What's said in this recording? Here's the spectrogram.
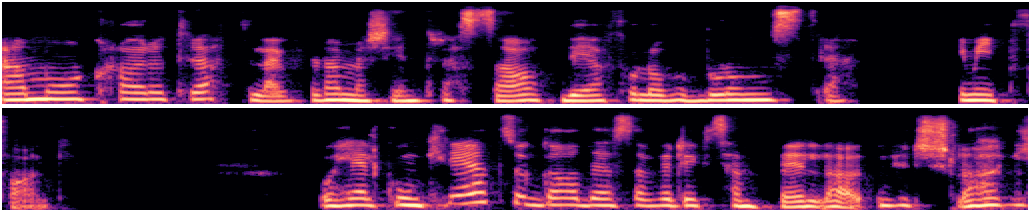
jeg må klare å tilrettelegge for deres interesser, at det får lov å blomstre i mitt fag. Og helt konkret så ga det seg f.eks. utslag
